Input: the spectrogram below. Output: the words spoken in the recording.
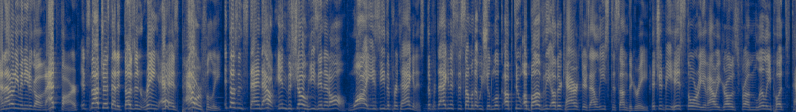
And I don't even need to go that far. It's not just that it doesn't ring as powerfully, it doesn't stand out in the show he's in at all. Why is he the protagonist? The protagonist is someone that we should look up to above the other characters, at least to some degree. It should be his story of how he grows from Lilliput to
